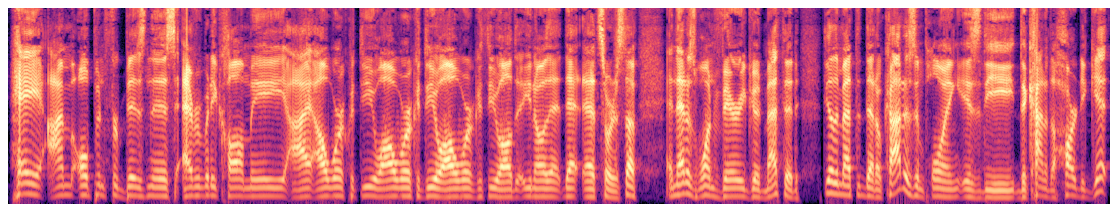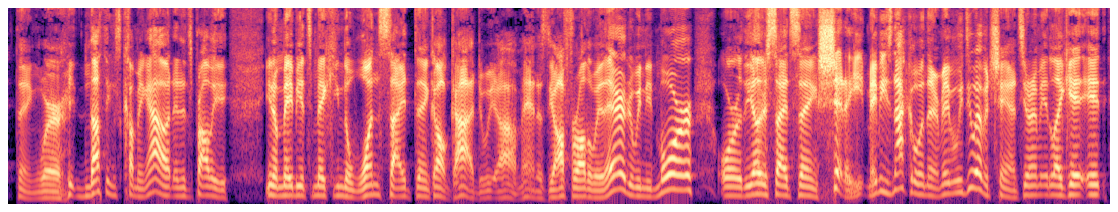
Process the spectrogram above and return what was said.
hey, I'm open for business. Everybody call me. I, I'll work with you. I'll work with you. I'll work with you. Do- you know that, that that sort of stuff. And that is one very good method. The other method that Okada is employing is the the kind of the hard to get thing where nothing's coming out, and it's probably you know maybe it's making the one side think, oh God, do we? Oh man, is the offer all the way there? Do we need more? Or the other side saying, shit, maybe he's not going there. Maybe we do have a chance. You know what I mean? Like it. it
